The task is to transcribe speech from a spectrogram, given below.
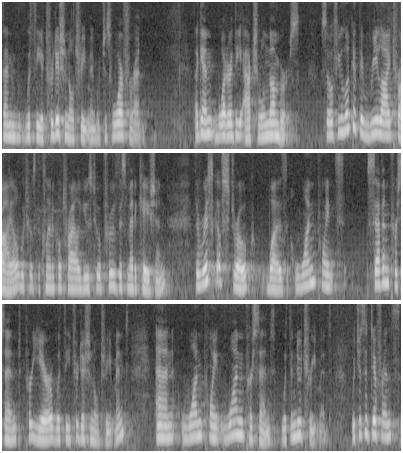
than with the traditional treatment, which is warfarin. Again, what are the actual numbers? So, if you look at the RE-LY trial, which was the clinical trial used to approve this medication, the risk of stroke was 1.7% per year with the traditional treatment and 1.1% with the new treatment, which is a difference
